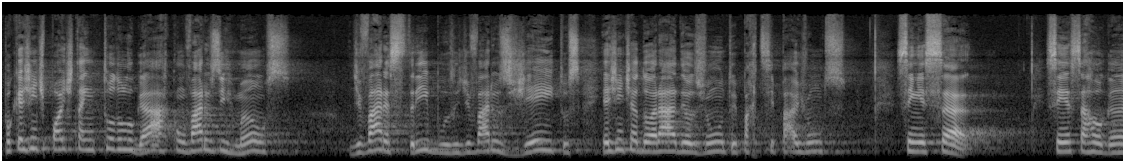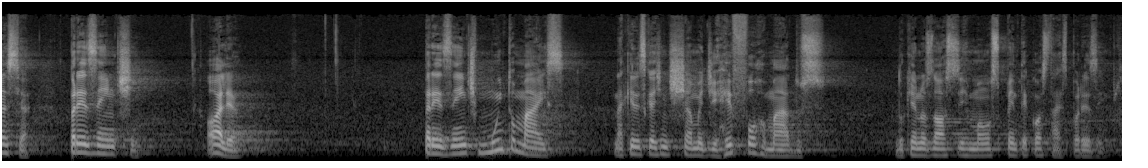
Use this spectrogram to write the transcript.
Porque a gente pode estar em todo lugar com vários irmãos, de várias tribos, de vários jeitos, e a gente adorar a Deus junto e participar juntos, sem essa, sem essa arrogância, presente. Olha, presente muito mais naqueles que a gente chama de reformados do que nos nossos irmãos pentecostais, por exemplo.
